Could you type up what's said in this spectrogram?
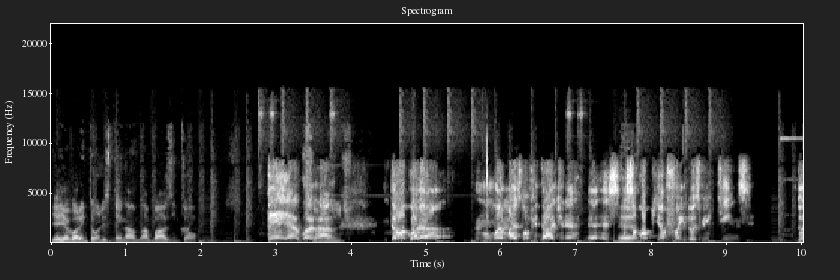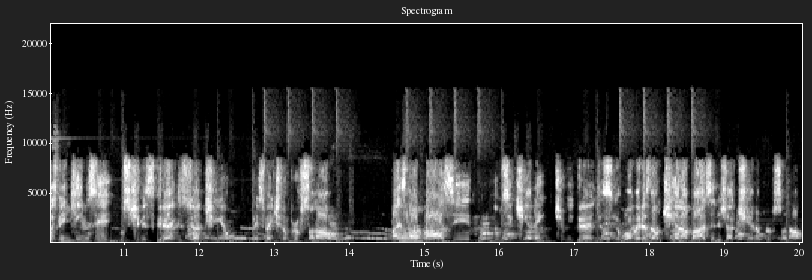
E aí agora então eles têm na, na base, então. Tem, agora. ah, então, agora não é mais novidade, né? É- é- É. Essa copinha foi em 2015. Em 2015, os times grandes já tinham, principalmente no profissional, mas Aham. na base não se tinha nem time grande. Assim. O Palmeiras não tinha na base, ele já tinha no profissional.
